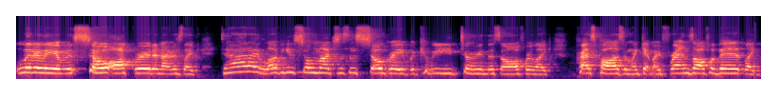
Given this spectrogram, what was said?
literally, it was so awkward. And I was like, Dad, I love you so much. This is so great, but can we turn this off or like press pause and like get my friends off of it? Like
